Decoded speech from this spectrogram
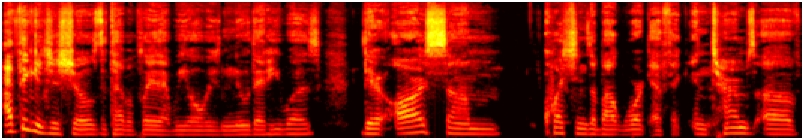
I think it just shows the type of player that we always knew that he was. There are some questions about work ethic in terms of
